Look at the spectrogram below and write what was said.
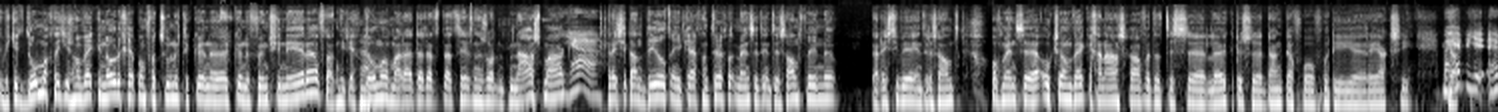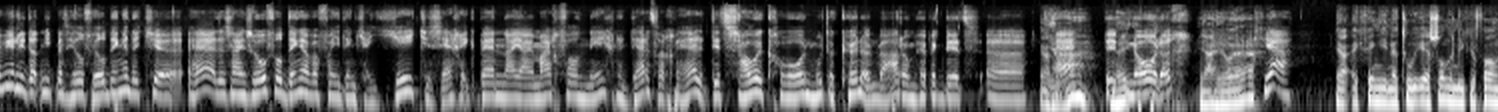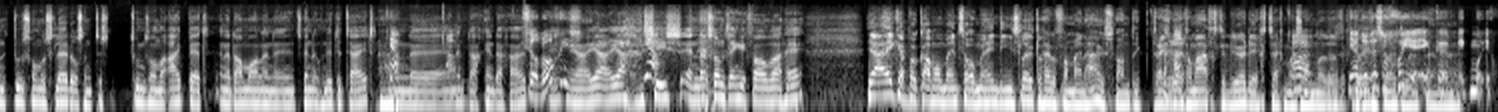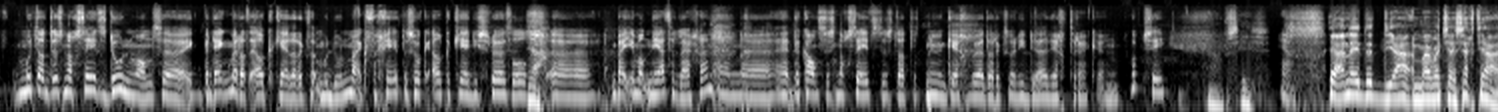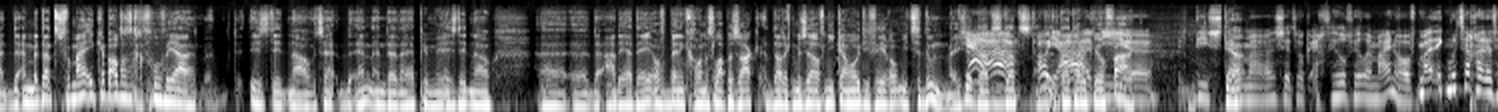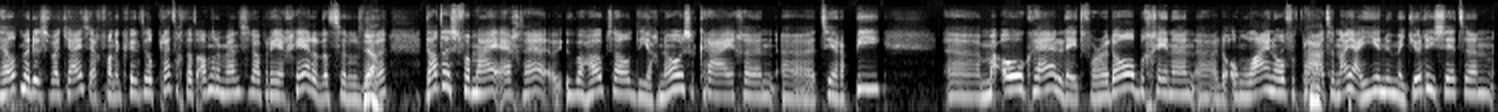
een beetje dommig dat je zo'n wekker nodig hebt om fatsoenlijk te kunnen, kunnen functioneren. Of dat niet echt ja. dommig, maar dat, dat, dat heeft een soort nasmaak. Ja. En als je het dan deelt en je krijgt dan terug dat mensen het interessant vinden, daar is die weer interessant. Of mensen ook zo'n wekker gaan aanschaffen, dat is uh, leuk. Dus uh, dank daarvoor voor die uh, reactie. Maar ja. hebben, je, hebben jullie dat niet met heel veel dingen? Dat je, hè, er zijn zoveel dingen waarvan je denkt, ja jeetje zeg, ik ben nou ja, in mijn geval 39. Hè, dit zou ik gewoon moeten kunnen. Waarom heb ik dit, ja. hè, dit nee. nodig? Ja, heel erg. Ja. Ja, ik ging hier naartoe eerst zonder microfoon, toen zonder sleutels en toen zonder iPad. En het allemaal in, in 20 minuten tijd. Ja. En, uh, en dag in dag uit. Veel logisch. Ja, ja, ja precies. En dan soms denk ik van, waar, hè? Ja, ik heb ook allemaal mensen om me heen die een sleutel hebben van mijn huis. Want ik trek regelmatig de deur dicht, zeg maar, oh. zonder dat ik Ja, dat is een goede. Ik, uh, ik, moet, ik moet dat dus nog steeds doen. Want uh, ik bedenk me dat elke keer dat ik dat moet doen. Maar ik vergeet dus ook elke keer die sleutels ja. uh, bij iemand neer te leggen. En de kans is nog steeds dus dat het nu een keer gebeurt dat ik zo die deur dicht trek. En hoepsie. Ja, precies. Ja, ja nee, dat, ja, maar wat jij zegt, ja. Maar dat is voor mij, ik heb altijd het gevoel van, ja, is dit nou, en, en daar heb je me, is dit nou de ADHD? Of ben ik gewoon een slappe zak dat ik mezelf niet kan motiveren om iets te doen? Weet je, ja. dat, dat, oh, ja, dat heb ik heel die, vaak. Uh, die stem ja. zit ook echt heel veel in mijn hoofd. Maar ik moet zeggen, het helpt me dus wat jij zegt. Van, ik vind het heel prettig dat andere mensen daarop reageren dat ze dat willen. Dat is voor mij echt, hè, überhaupt al diagnose krijgen, uh, therapie. Maar ook hè, Late for It All beginnen, uh, er online over praten. Nou ja, hier nu met jullie zitten.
